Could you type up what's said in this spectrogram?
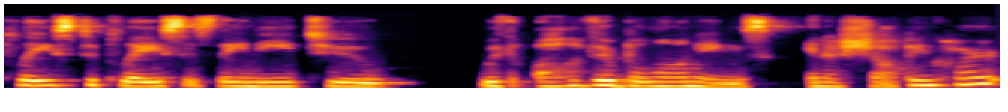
place to place as they need to with all of their belongings in a shopping cart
